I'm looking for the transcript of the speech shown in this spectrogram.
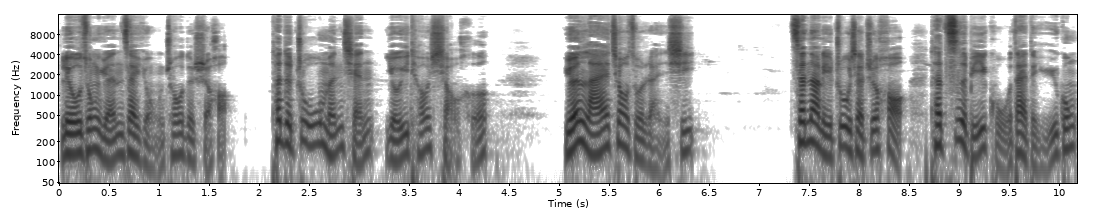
柳宗元在永州的时候，他的住屋门前有一条小河，原来叫做冉溪。在那里住下之后，他自比古代的愚公，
